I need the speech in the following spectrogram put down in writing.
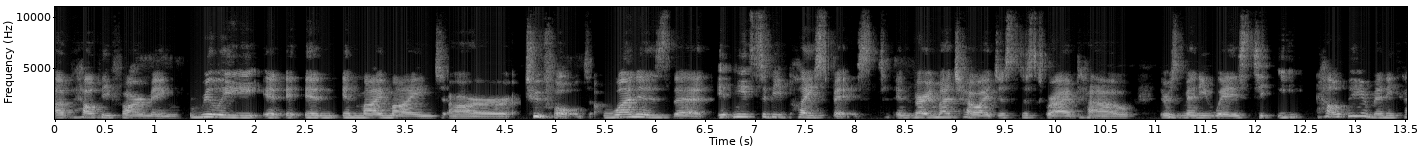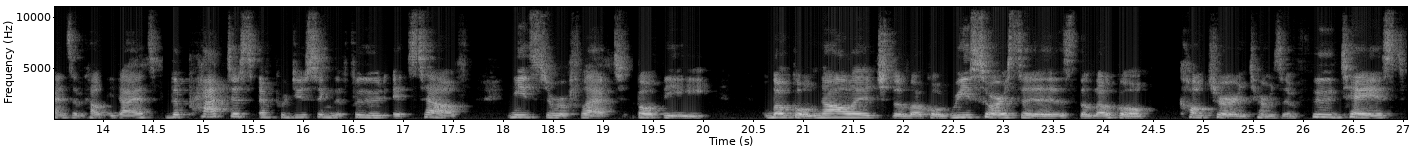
of healthy farming really, in, in my mind, are twofold. One is that it needs to be place based, and very much how I just described how there's many ways to eat healthy or many kinds of healthy diets. The practice of producing the food itself needs to reflect both the local knowledge, the local resources, the local culture in terms of food taste,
